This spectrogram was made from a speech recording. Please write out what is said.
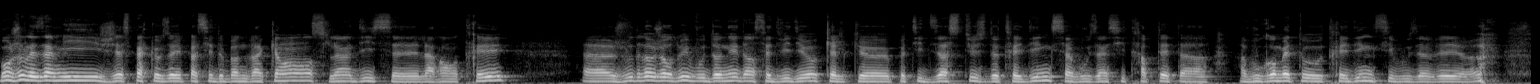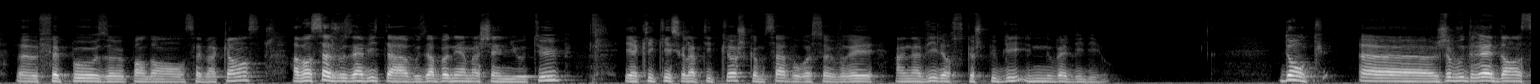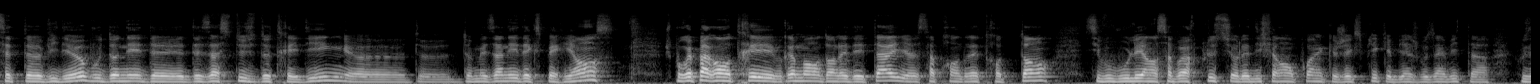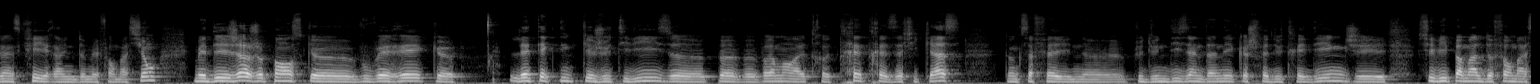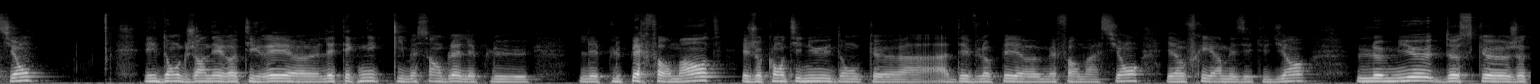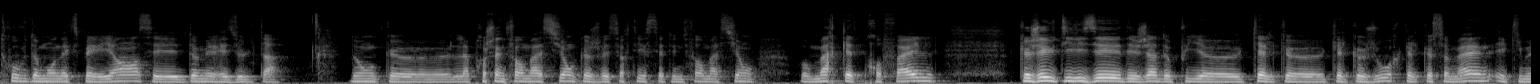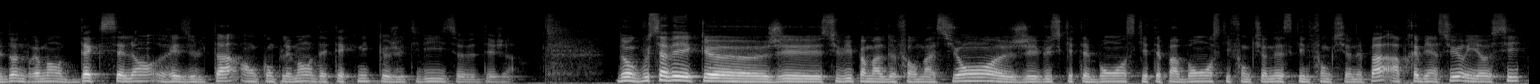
Bonjour les amis, j'espère que vous avez passé de bonnes vacances. Lundi c'est la rentrée. Euh, je voudrais aujourd'hui vous donner dans cette vidéo quelques petites astuces de trading. Ça vous incitera peut-être à, vous remettre au trading si vous avez euh, euh, fait pause pendant ces vacances. Avant ça je vous invite à vous abonner à ma chaîne YouTube et à cliquer sur la petite cloche comme ça vous recevrez un avis lorsque je publie une nouvelle vidéo. Donc euh, je voudrais dans cette vidéo vous donner des, astuces de trading euh, de, mes années d'expérience. Je ne pourrais pas rentrer vraiment dans les détails, ça prendrait trop de temps. Si vous voulez en savoir plus sur les différents points que j'explique, eh bien je vous invite à vous inscrire à une de mes formations. Mais déjà je pense que vous verrez que les techniques que j'utilise euh, peuvent vraiment être très très efficaces donc ça fait une, plus d'une dizaine d'années que je fais du trading, j'ai suivi pas mal de formations. Et donc j'en ai retiré euh, les techniques qui me semblaient les plus, les plus performantes. Et je continue donc euh, à, développer euh, mes formations et à offrir à mes étudiants le mieux de ce que je trouve de mon expérience et de mes résultats. Donc la prochaine formation que je vais sortir c'est une formation au Market Profile que j'ai utilisé déjà depuis euh, quelques, quelques, jours, quelques semaines et qui me donne vraiment d'excellents résultats en complément des techniques que j'utilise euh, déjà. Donc vous savez que j'ai suivi pas mal de formations, euh, j'ai vu ce qui était bon, ce qui n'était pas bon, ce qui fonctionnait, ce qui ne fonctionnait pas. Après bien sûr il y a aussi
